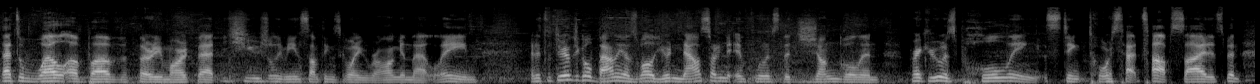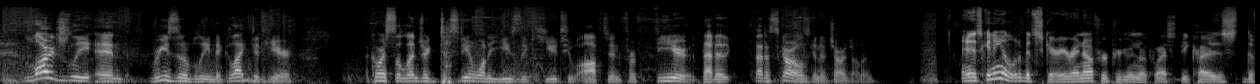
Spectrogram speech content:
That's well above the 30 mark. That usually means something's going wrong in that lane. And it's a 300 gold bounty as well. You're now starting to influence the jungle, and Prankuru is pulling Stink towards that top side. It's been largely and reasonably neglected here. Of course, the Lendrick doesn't even want to use the Q too often for fear that a that a Skaarl is going to charge on him. And it's getting a little bit scary right now for Purdue Northwest because the,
